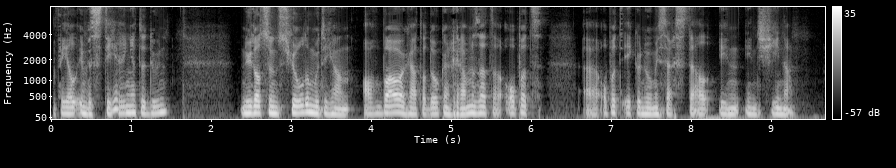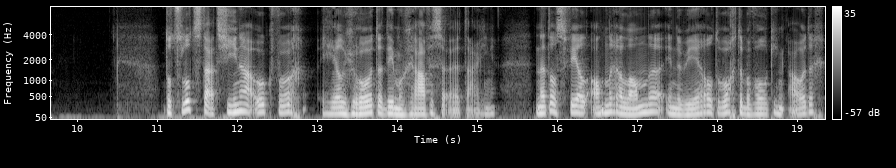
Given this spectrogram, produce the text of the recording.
veel investeringen te doen. Nu dat ze hun schulden moeten gaan afbouwen, gaat dat ook een rem zetten op het, uh, op het economisch herstel in, in China. Tot slot staat China ook voor heel grote demografische uitdagingen. Net als veel andere landen in de wereld wordt de bevolking ouder,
